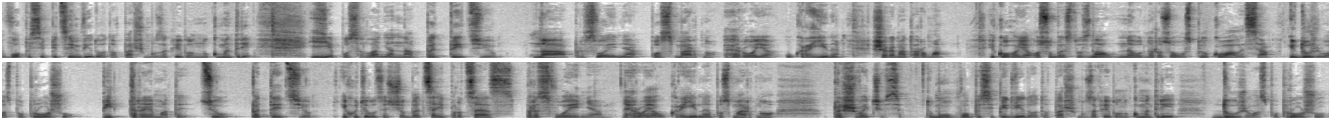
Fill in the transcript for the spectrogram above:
В описі під цим відео та в першому закріпленому коментарі є посилання на петицію на присвоєння посмертно Героя України Шеремета Роман, якого я особисто знав, неодноразово спілкувалися. І дуже вас попрошу підтримати цю петицію. І хотілося, щоб цей процес присвоєння Героя України посмертно пришвидшився. Тому в описі під відео та в першому закріпленому коментарі дуже вас попрошу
